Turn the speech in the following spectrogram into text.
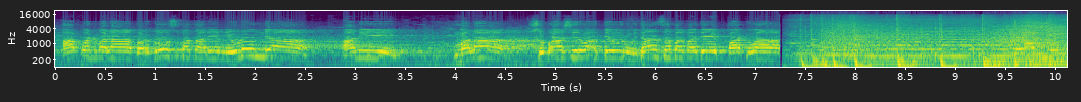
आपण मला भरघोस मताने निवडून द्या आणि मला शुभाशीर्वाद देऊन विधानसभेमध्ये पाठवा Thank you.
